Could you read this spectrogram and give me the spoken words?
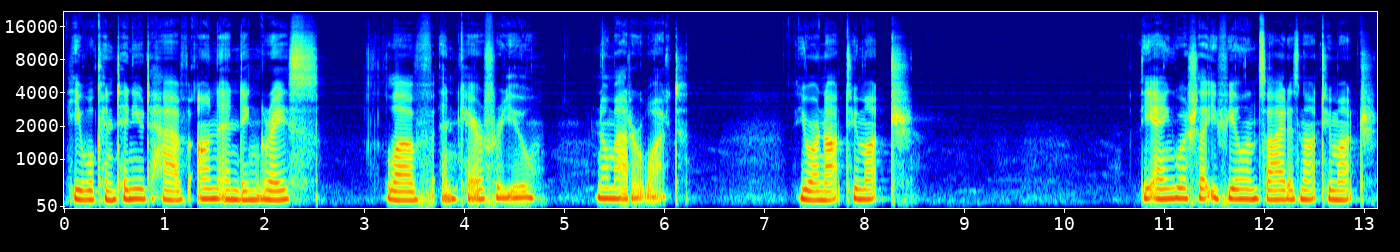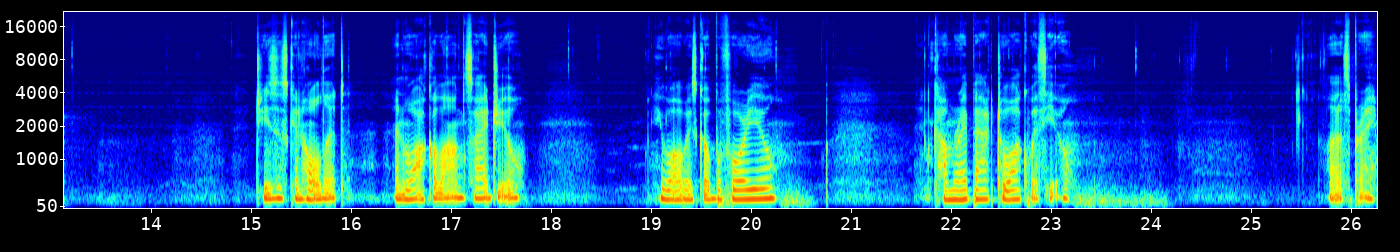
he will continue to have unending grace, love, and care for you no matter what. You are not too much. The anguish that you feel inside is not too much. Jesus can hold it and walk alongside you. He will always go before you and come right back to walk with you. Let us pray.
